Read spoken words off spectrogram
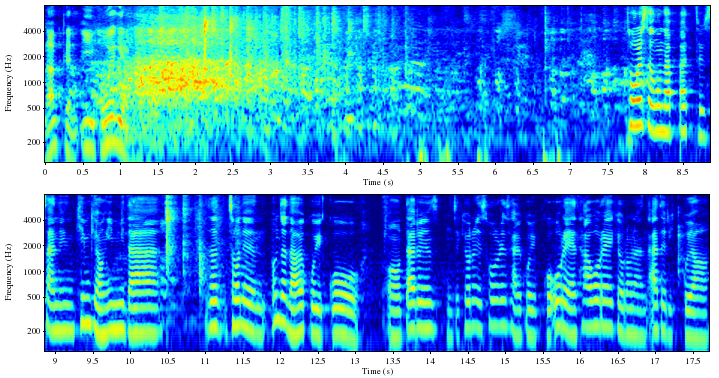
남편 이보영이라고 합니다. 통월성운 아파트 사는 김경입니다. 저, 저는 혼자 나왔고 있고 어, 딸은 이제 결혼해 서울에 살고 있고 올해 4월에 결혼한 아들 있고요.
